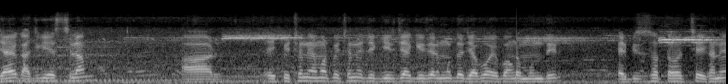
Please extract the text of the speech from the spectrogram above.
যাই হোক, আজকে এসেছিলাম। আর এই পেছনে, আমার পেছনে যে গির্জা, গির্জার মধ্যে যাব এবং মন্দির, এর বিশেষত্ব হচ্ছে এখানে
